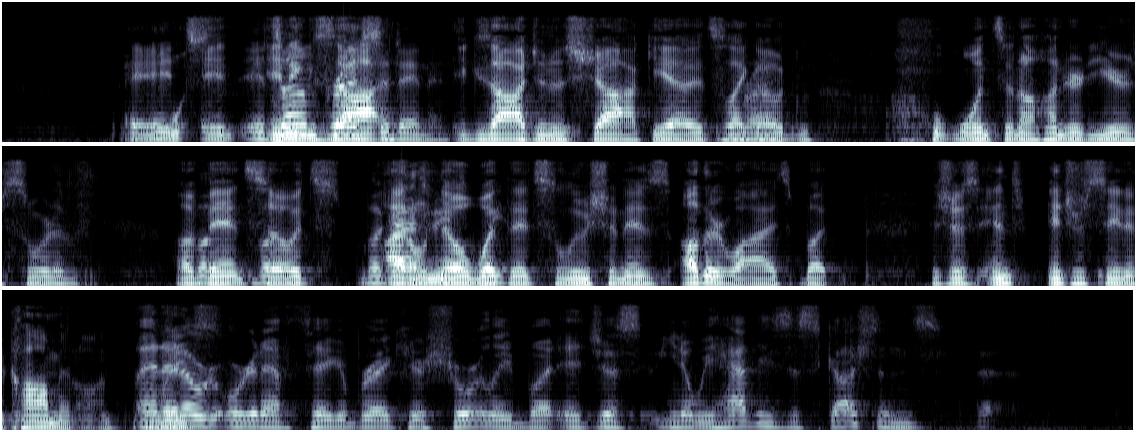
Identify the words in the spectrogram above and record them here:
It's- w- it's exo- unprecedented. exogenous shock. Yeah, it's like Right. a once in a hundred years sort of event. but- so it's but I don't we- know what we- the solution is otherwise, but it's just in- interesting to comment on. at And I know we're, we're going to have to take a break here shortly, but it just, you know, we have these discussions, uh,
